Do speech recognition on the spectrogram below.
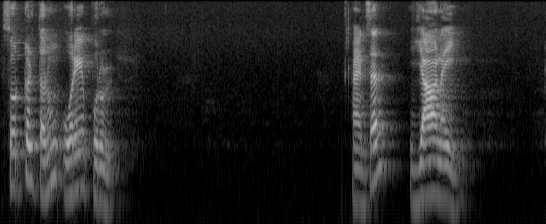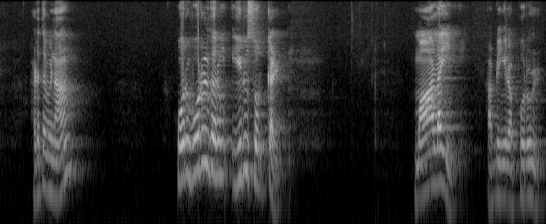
சொற்கள் தரும் ஒரே பொருள். ஆன்சர் யானை. அடுத்த வினா ஒரு பொருள் தரும் இரு சொற்கள். மாலை அப்படிங்கிற பொருள்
